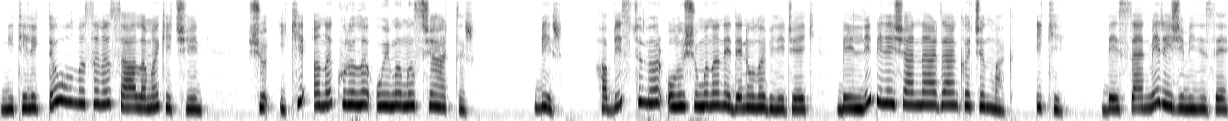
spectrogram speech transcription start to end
nitelikte olmasını sağlamak için şu iki ana kurala uymamız şarttır. 1. Habis tümör oluşumuna neden olabilecek belli bileşenlerden kaçınmak. 2. Beslenme rejiminize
